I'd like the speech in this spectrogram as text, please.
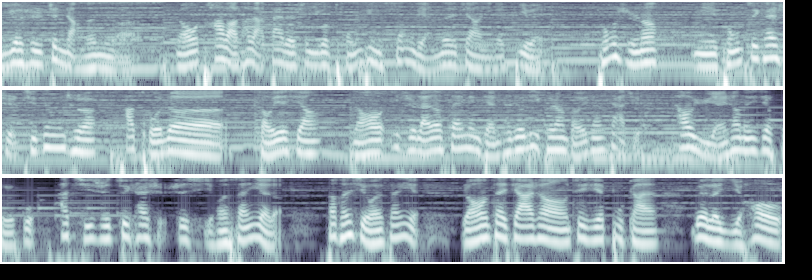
一个是镇长的女儿，然后他把他俩带的是一个同病相怜的这样一个地位。同时呢，你从最开始骑自行车，他驮着早夜香，然后一直来到三叶面前，他就立刻让早夜香下去。还有语言上的一些回复，他其实最开始是喜欢三叶的，他很喜欢三叶，然后再加上这些不甘，为了以后，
